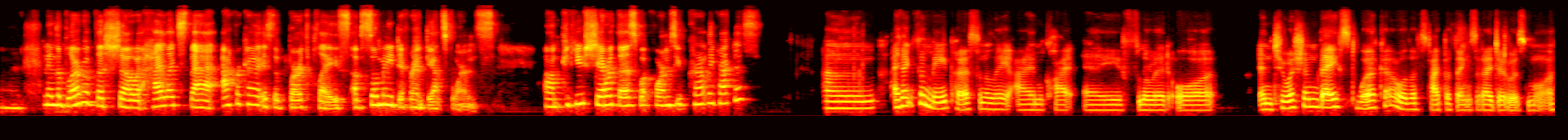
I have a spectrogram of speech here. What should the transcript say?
And in the blurb of the show, it highlights that Africa is the birthplace of so many different dance forms. Um, could you share with us what forms you currently practice? Um, I think for me personally, I'm quite a fluid or intuition based worker, or this type of things that I do is more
